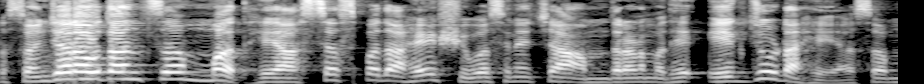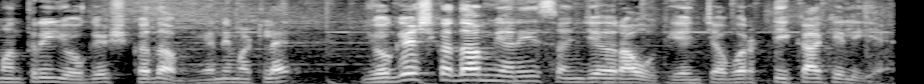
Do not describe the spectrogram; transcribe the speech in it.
तर संजय राऊतांचं मत हे हास्यास्पद आहे. शिवसेनेच्या आमदारांमध्ये एकजूट आहे असं मंत्री योगेश कदम यांनी म्हटलंय. योगेश कदम यांनी संजय राऊत यांच्यावर टीका केली आहे.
